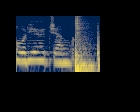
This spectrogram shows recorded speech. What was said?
Audio Jungle.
